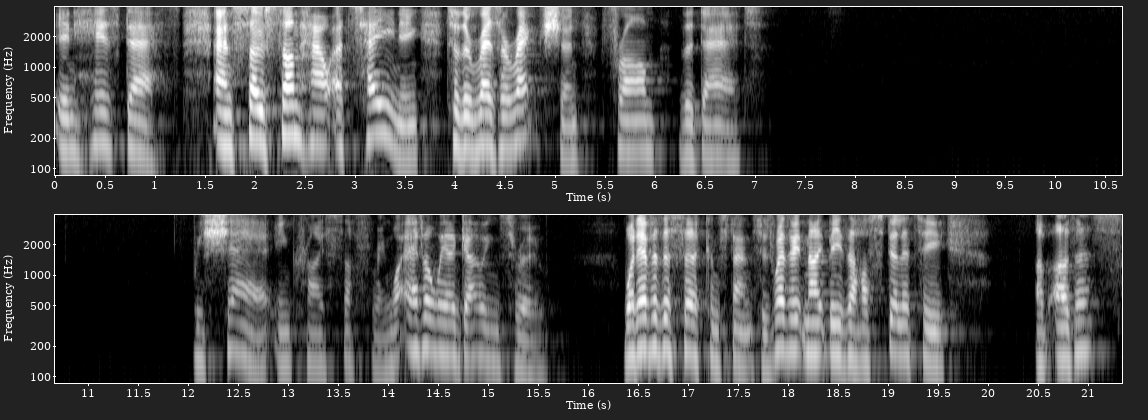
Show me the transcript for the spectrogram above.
in his death, and so somehow attaining to the resurrection from the dead. We share in Christ's suffering, whatever we are going through, whatever the circumstances, whether it might be the hostility of others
